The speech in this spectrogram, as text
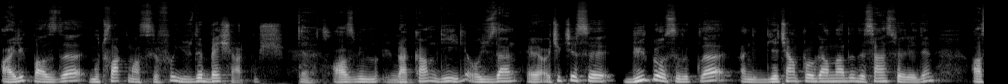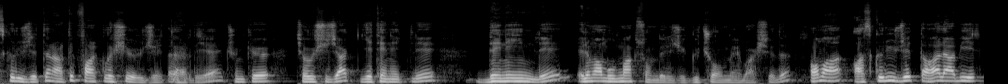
Aylık bazda mutfak masrafı %5 artmış. Evet. Az bir rakam değil. O yüzden e, açıkçası büyük bir olasılıkla hani geçen programlarda da sen söyledin. Asgari ücretten artık farklılaşıyor ücretler diye. Çünkü çalışacak, yetenekli, deneyimli eleman bulmak son derece güç olmaya başladı. Ama asgari ücret de hala bir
